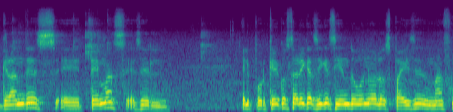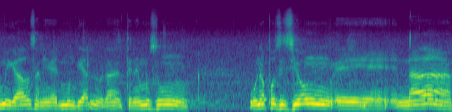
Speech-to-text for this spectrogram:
grandes eh, temas es el, el por qué Costa Rica sigue siendo uno de los países más fumigados a nivel mundial. Tenemos una posición eh, nada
